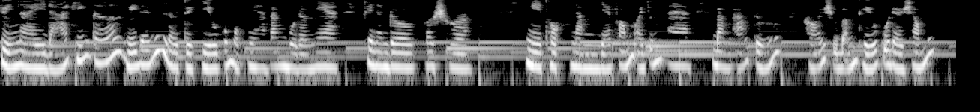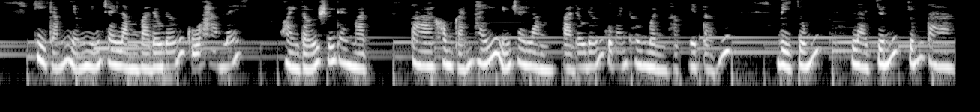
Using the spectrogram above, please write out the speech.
Chuyện này đã khiến tớ nghĩ đến lời tuyệt diệu của một nhà văn bồ đào nha fernando pessoa nghệ thuật nằm giải phóng ở chúng ta bằng ảo tưởng khỏi sự bẩm thiểu của đời sống. Khi cảm nhận những sai lầm và đau đớn của hamlet, hoàng tử xứ đan mạch, ta không cảm thấy những sai lầm và đau đớn của bản thân mình thật ghê tởm. Vì chúng là chính chúng ta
